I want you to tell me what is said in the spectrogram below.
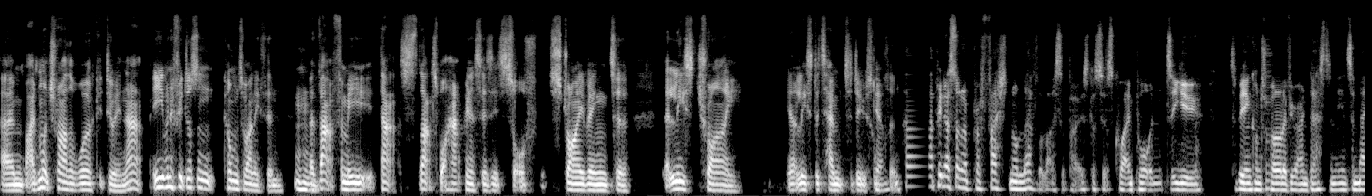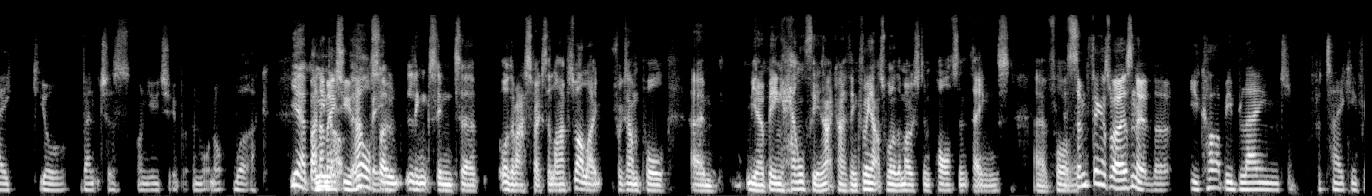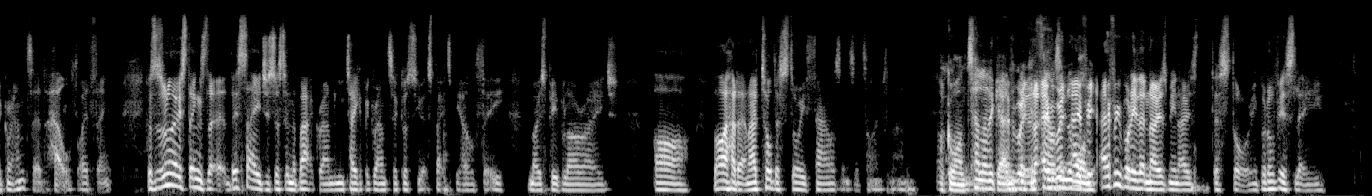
Um, but I'd much rather work at doing that, even if it doesn't come to anything. Mhm. But that for me, that's that's what happiness is. It's sort of striving to at least try, you know, at least attempt to do Yeah. something. Happiness on a professional level, I suppose, because it's quite important to you to be in control of your own destiny and to make your ventures on YouTube and whatnot work. Yeah, but And I that mean, makes it you it happy. also links into other aspects of life as well. Like, for example, um, you know, being healthy and that kind of thing. For me, that's one of the most important things uh, for. It's something as well, isn't it, that you can't be blamed for taking for granted health, I think. Because it's one of those things that at this age is just in the background and you take it for granted because you expect to be healthy. Most people our age are. But I had it, and I've told this story thousands of times now. Oh, go on, tell it again. Everybody, everybody, every- everybody that knows me knows this story, but obviously,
